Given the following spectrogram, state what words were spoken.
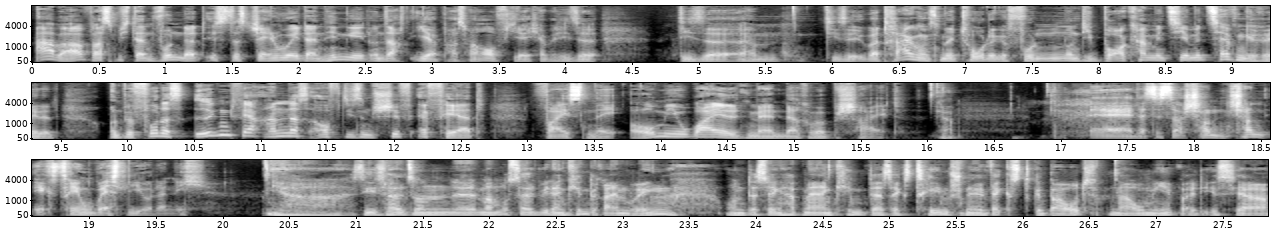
Aber was mich dann wundert, ist, dass Janeway dann hingeht und sagt, ja, pass mal auf, hier, ich habe diese diese, ähm, diese Übertragungsmethode gefunden und die Borg haben jetzt hier mit Seven geredet. Und bevor das irgendwer anders auf diesem Schiff erfährt, weiß Naomi Wildman darüber Bescheid. Ja. Äh, das ist doch schon, schon extrem Wesley, oder nicht? Ja, sie ist halt so ein, äh, man muss halt wieder ein Kind reinbringen und deswegen hat man ein Kind, das extrem schnell wächst, gebaut, Naomi, weil die ist ja,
